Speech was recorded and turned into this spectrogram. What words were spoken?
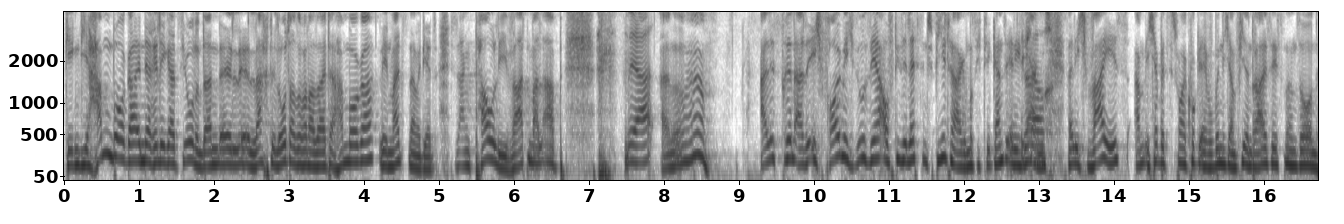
gegen die Hamburger in der Relegation. Und dann äh, lachte Lothar so von der Seite, Hamburger? Wen meinst du damit jetzt? St. Pauli, wart mal ab. Ja, Also, ja. Alles drin. Also ich freue mich so sehr auf diese letzten Spieltage, muss ich dir ganz ehrlich Ich sagen. auch. Weil ich weiß, ich habe jetzt schon mal geguckt, ey, wo bin ich am 34. und so. Und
